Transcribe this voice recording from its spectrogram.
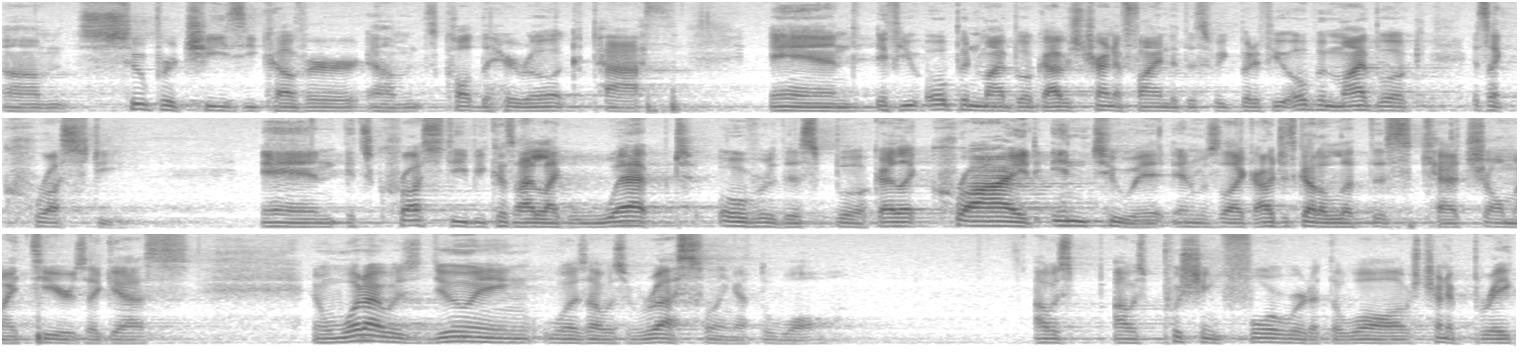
um, super cheesy cover. Um, it's called The Heroic Path. And if you open my book, I was trying to find it this week, but if you open my book, it's like crusty. And it's crusty because I like wept over this book. I like cried into it and was like, I just got to let this catch all my tears, I guess. And what I was doing was I was wrestling at the wall. I was, I was pushing forward at the wall. I was trying to break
